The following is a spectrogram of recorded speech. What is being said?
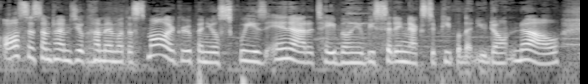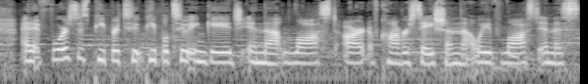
also sometimes you'll come in with a smaller group and you'll squeeze in at a table and you'll be sitting next to people that you don't know, and it forces people to people to engage in that lost art of conversation that we've lost in this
